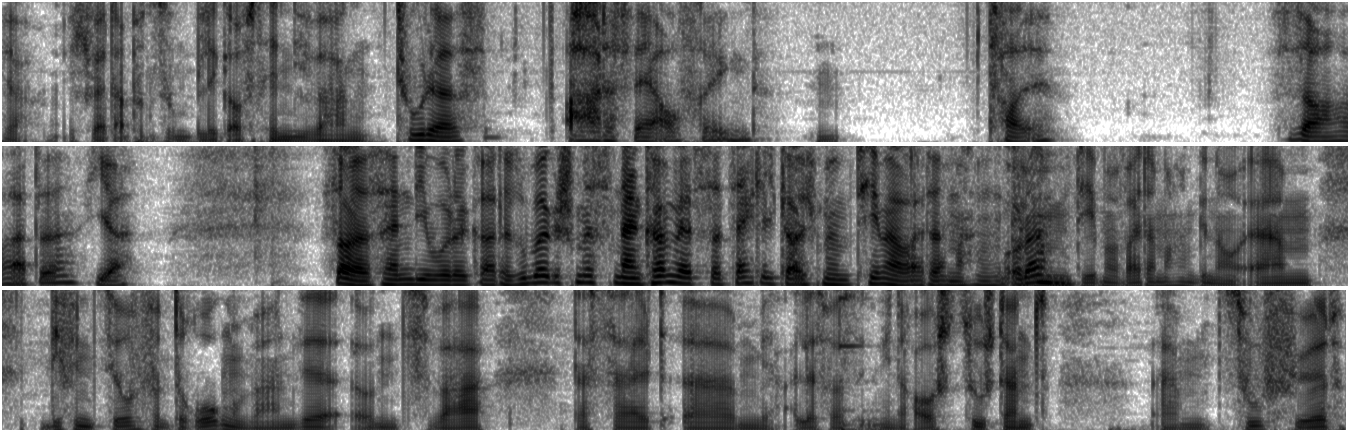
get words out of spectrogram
ja, ich werde ab und zu einen Blick aufs Handy wagen. Tu das. Oh, das wäre aufregend. Hm. Toll. So, warte, hier. So, das Handy wurde gerade rübergeschmissen. Dann können wir jetzt tatsächlich, glaube ich, mit dem Thema weitermachen, oder? Mit dem Thema weitermachen, genau. Ähm, die Definition von Drogen waren wir, und zwar, dass halt ähm, ja, alles, was irgendwie einen Rauschzustand ähm, zuführt,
